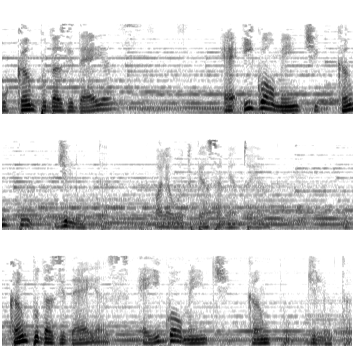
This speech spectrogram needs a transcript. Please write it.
o campo das ideias é igualmente campo de luta. Olha outro pensamento aí. O campo das ideias é igualmente campo de luta.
